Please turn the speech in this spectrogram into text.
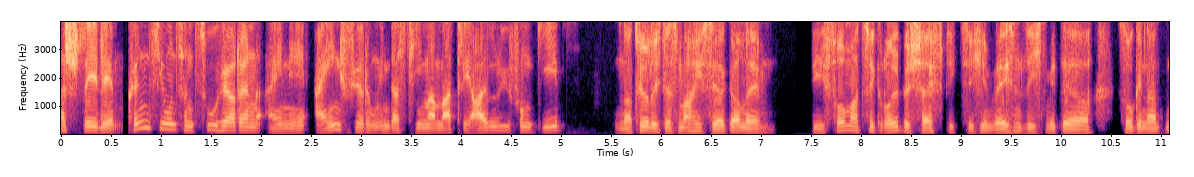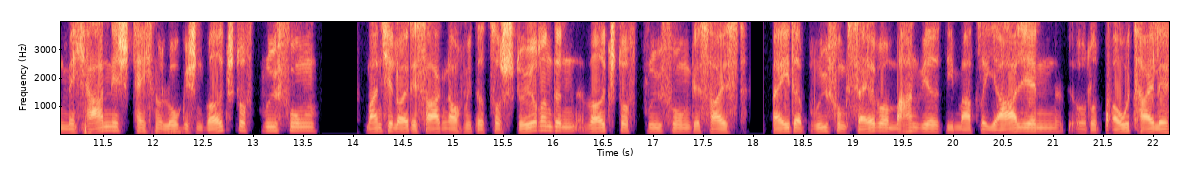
Herr Strehle, können Sie unseren Zuhörern eine Einführung in das Thema Materialprüfung geben? Natürlich, das mache ich sehr gerne. Die Firma Zigroll beschäftigt sich im Wesentlichen mit der sogenannten mechanisch-technologischen Werkstoffprüfung Manche Leute sagen auch mit der zerstörenden Werkstoffprüfung. Das heißt, bei der Prüfung selber machen wir die Materialien oder Bauteile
